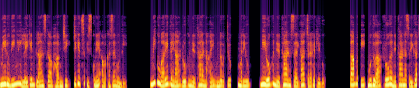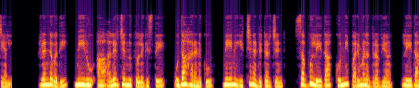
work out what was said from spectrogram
మీరు దీనిని లేకెన్ ప్లాన్స్గా భావించి చికిత్స తీసుకునే అవకాశం ఉంది. మీకు మరేదైనా రోగ నిర్ధారణ అయి ఉండవచ్చు మరియు మీ రోగ నిర్ధారణ సరిగా జరగట్లేదు. కాబట్టి ముందుగా రోగ నిర్ధారణ సరిగా చేయాలి. రెండవది మీరు ఆ అలెర్జెన్ను తొలగిస్తే ఉదాహరణకు నేను ఇచ్చిన డిటర్జెంట్ సబ్బు లేదా కొన్ని పరిమళ ద్రవ్య లేదా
